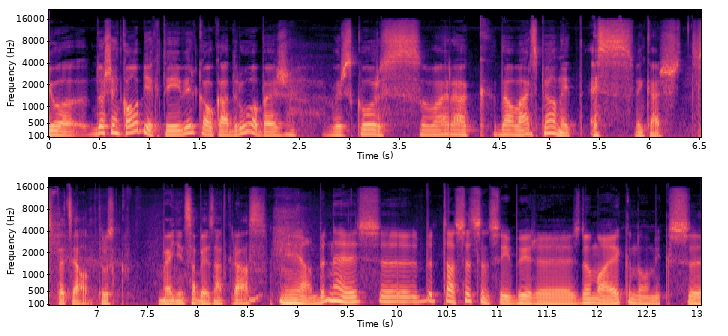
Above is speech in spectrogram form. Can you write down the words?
Jo droši vien, ka objektīvi ir kaut kāda robeža, virs kuras vairāk nav vērts pelnīt. Es vienkārši speciāli drusku mēģina sabiedrināt krāsas. Jā, bet, nē, es, eh, bet tā sacensība ir. eh, Es domāju, ekonomikas eh,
